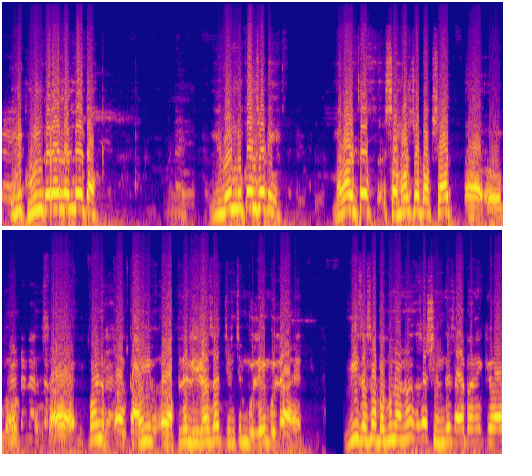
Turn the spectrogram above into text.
तुम्ही खून करायला लागले आता. निवडणुकांसाठी. मला वाटतं समोरच्या पक्षात पण काही आपले लिडर्स आहेत ज्यांची मुले मुलं आहेत. मी जसं बघून आलो तसं शिंदे साहेबांनी किंवा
